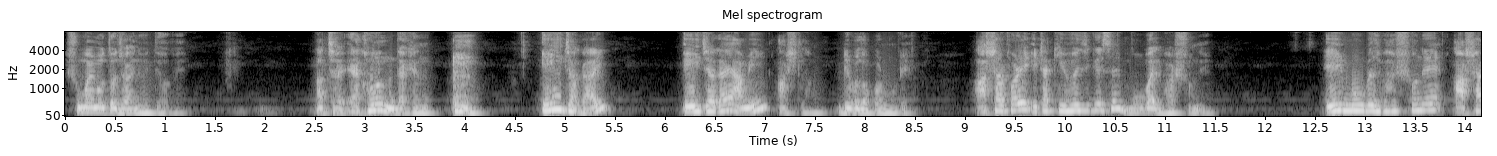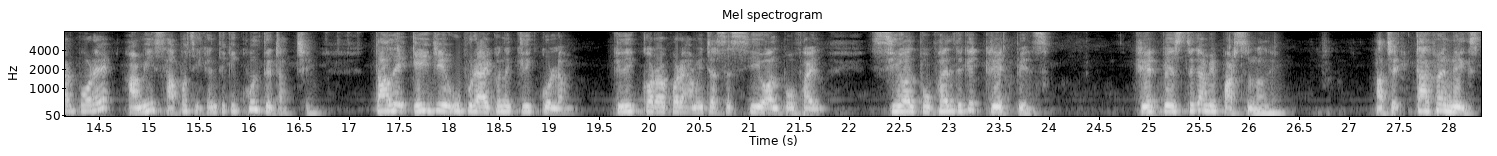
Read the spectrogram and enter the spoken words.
সময় মতো জয়েন হইতে হবে। আচ্ছা এখন দেখেন এই জায়গায় এই জায়গায় আমি আসলাম ডেভেলপার মোডে আসার পরে এটা কি হয়ে গেছে? মোবাইল ভার্সনে এই মোবাইল ভার্সনে আসার পরে আমি সাপোজ এখান থেকে খুলতে চাচ্ছি। তাহলে এই যে উপরে আইকনে ক্লিক করলাম। ক্লিক করার পরে আমি চাচ্ছি see all profile see all profile থেকে ক্রিয়েট পেজ ক্রিয়েট পেজ থেকে আমি পার্সোনালে আচ্ছা তারপরে নেক্সট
